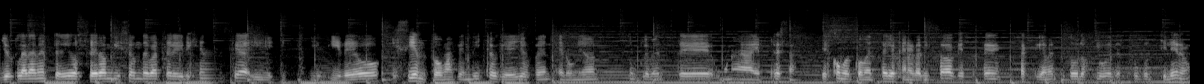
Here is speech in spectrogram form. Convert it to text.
yo claramente veo cero ambición de parte de la dirigencia y, y- y veo y siento, más bien dicho, que ellos ven en Unión simplemente una empresa. Es como el comentario generalizado que se hace en prácticamente todos los clubes del fútbol chileno,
